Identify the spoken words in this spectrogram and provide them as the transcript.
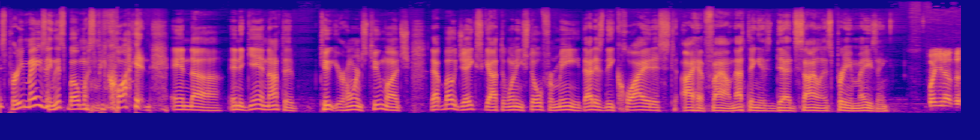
it's pretty amazing. This bow must be quiet. And uh, and again, not to toot your horns too much, that bow Jake's got, the one he stole from me, that is the quietest I have found. That thing is dead silent. It's pretty amazing. Well, you know, the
